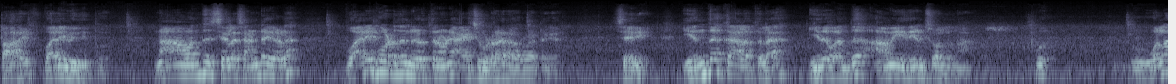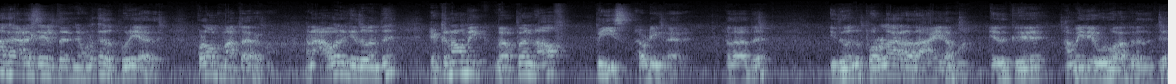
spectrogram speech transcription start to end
டாரிஃப் வரி விதிப்பு. நான் வந்து சில சண்டைகளை வரி போட்டதை நிறுத்தினோடனே அடிச்சு விட்றாரு அவர் பாட்டுக்கு. சரி எந்த காலத்தில் இதை வந்து அமைதின்னு சொல்லலாம்? பு- உலக அரசியல் தெரிஞ்சவங்களுக்கு அது புரியாது. குழப்பமாக தான் இருக்கும். ஆனால் அவருக்கு இது வந்து எக்கனாமிக் வெப்பன் ஆஃப் பீஸ் அப்படிங்கிறாரு. அதாவது இது வந்து பொருளாதார ஆயுதமா? எதுக்கு? அமைதியை உருவாக்குறதுக்கு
